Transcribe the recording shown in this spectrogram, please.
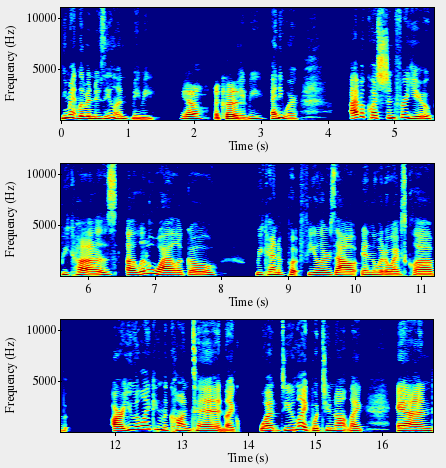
you might live in New Zealand, maybe. Yeah, I could. maybe anywhere. I have a question for you because a little while ago, we kind of put feelers out in the Widow Wives Club. Are you liking the content? Like, what do you like? What do you not like? And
